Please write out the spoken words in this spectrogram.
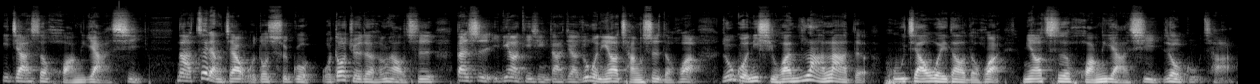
一家是黄雅系。那这两家我都吃过，我都觉得很好吃。但是一定要提醒大家，如果你要尝试的话，如果你喜欢辣辣的胡椒味道的话，你要吃黄雅系肉骨茶。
